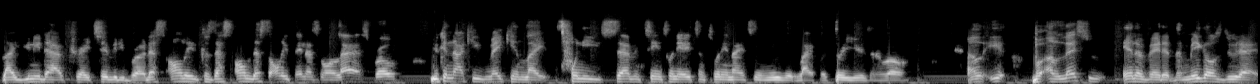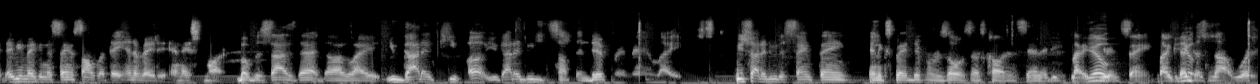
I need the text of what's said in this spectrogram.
Like, you need to have creativity, bro. That's only because that's on. That's the only thing that's gonna last, bro. You cannot keep making like 2017, 2018, 2019 music like for three years in a row. But unless you innovated, the Migos do that. They be making the same song, but they innovated and they smart. But besides that, dog, like you gotta keep up. You gotta do something different, man. Like you try to do the same thing and expect different results. That's called insanity. Like Yo. you're insane. Like that Yo. does not work.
